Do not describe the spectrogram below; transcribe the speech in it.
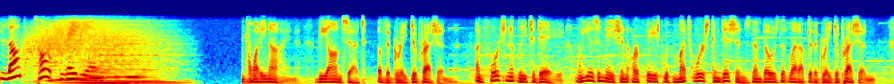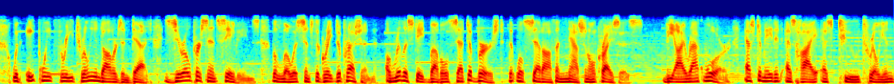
Blog Talk Radio. 29, the onset of the Great Depression. Unfortunately, today, we as a nation are faced with much worse conditions than those that led up to the Great Depression. With $8.3 trillion in debt, 0% savings, the lowest since the Great Depression, a real estate bubble set to burst that will set off a national crisis. The Iraq War, estimated as high as $2 trillion.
